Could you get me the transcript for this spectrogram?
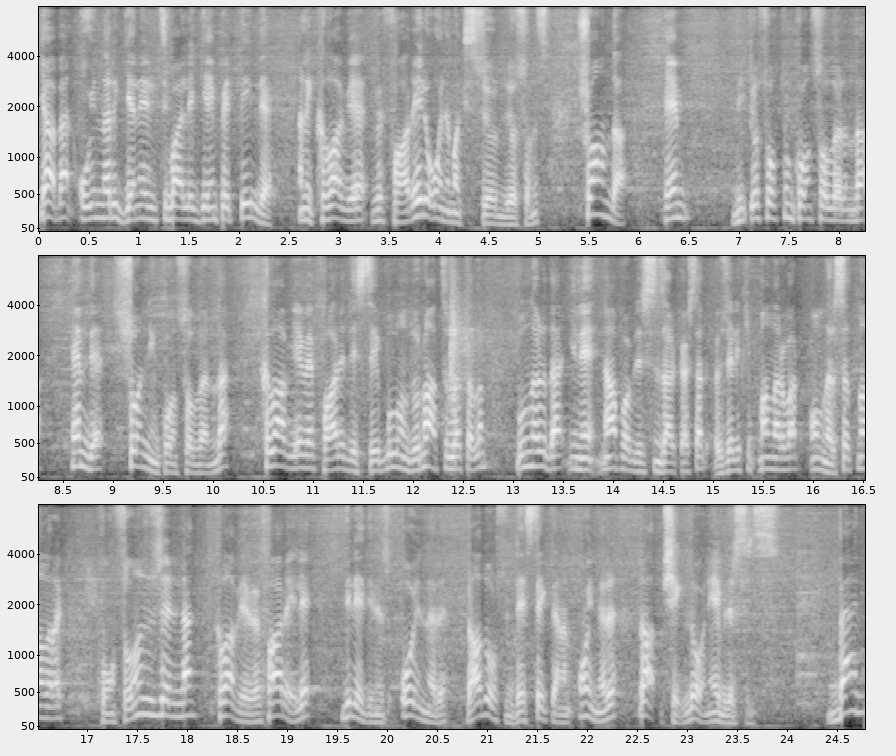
Ya ben oyunları genel itibariyle gamepad değil de hani klavye ve fareyle oynamak istiyorum diyorsanız şu anda hem Microsoft'un konsollarında hem de Sony'nin konsollarında klavye ve fare desteği bulunduğunu hatırlatalım. Bunları da yine ne yapabilirsiniz arkadaşlar? Özel ekipmanları var. Onları satın alarak konsolunuz üzerinden klavye ve fare ile dilediğiniz oyunları, daha doğrusu desteklenen oyunları rahat bir şekilde oynayabilirsiniz. Ben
